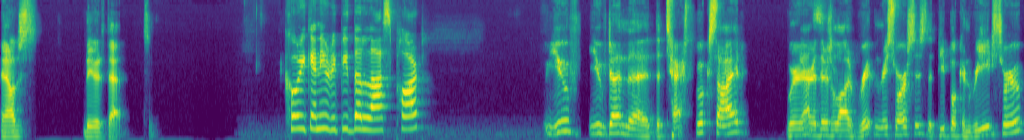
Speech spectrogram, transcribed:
And I'll just leave it at that. Corey, can you repeat the last part? you've you've done the the textbook side where Yes. there's a lot of written resources that people can read through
